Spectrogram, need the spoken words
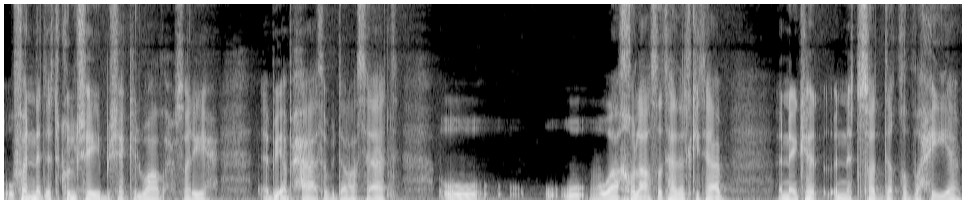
وفندت كل شيء بشكل واضح وصريح بأبحاث وبدراسات. و... وخلاصة هذا الكتاب انك أن تصدق الضحية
